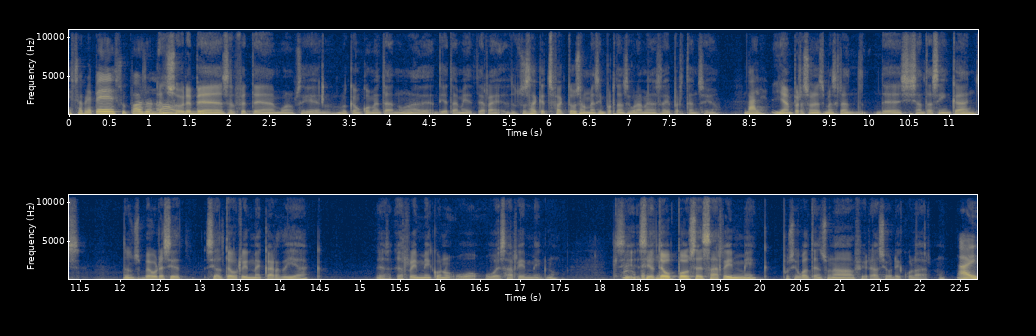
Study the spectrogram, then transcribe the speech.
El sobrepès, suposo, no? El sobrepès, el fet de, bueno, o sigui, el, el que hem comentat, no? la dieta mediterrània. De tots aquests factors, el més important segurament és la hipertensió. Vale. I en persones més grans de 65 anys, doncs veure si, si el teu ritme cardíac és, és rítmic o, no, o, o és arrítmic, no? si, Clar, si el perquè- teu pols és arrítmic, doncs igual tens una fibrilació auricular, no? Ai.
